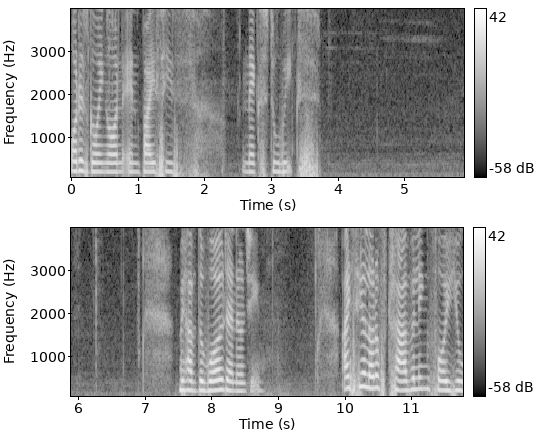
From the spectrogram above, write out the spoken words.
what is going on in Pisces next two weeks. We have the world energy i see a lot of traveling for you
